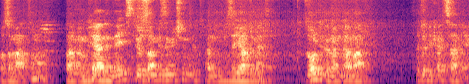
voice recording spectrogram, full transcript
O zaman tamam. Tanrım yani ne istiyorsan bizim için lütfen bize yardım et. Zor bir dönemdi ama sadece birkaç saniye.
